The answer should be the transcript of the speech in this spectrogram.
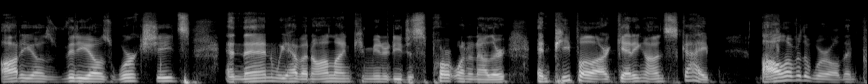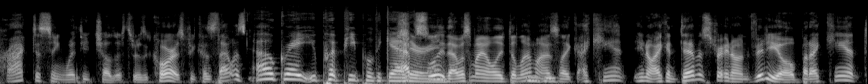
audios, videos, worksheets, and then we have an online community to support one another. And people are getting on Skype all over the world and practicing with each other through the course because that was Oh, great. You put people together. absolutely and- that was my only dilemma. I was mm-hmm. like, I can't, you know, I can demonstrate on video, but I can't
